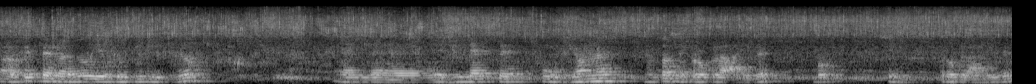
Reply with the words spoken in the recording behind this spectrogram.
Allora, questo è il rasoio che utilizzo, il Gillette Fusion, non so se è Pro Glide, boh, sì, Pro Glide,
